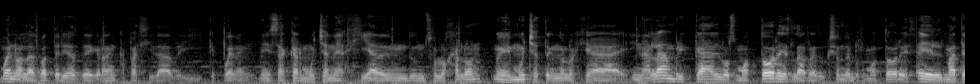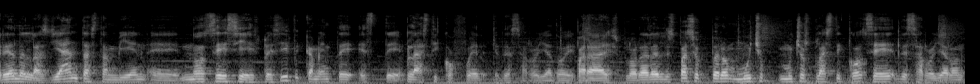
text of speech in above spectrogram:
bueno, las baterías de gran capacidad y que pueden eh, sacar mucha energía de un, solo jalón, eh, mucha tecnología inalámbrica, los motores, la reducción de los motores, el material de las llantas también, eh, no sé si específicamente este plástico fue desarrollado para explorar el espacio, pero muchos plásticos se desarrollaron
